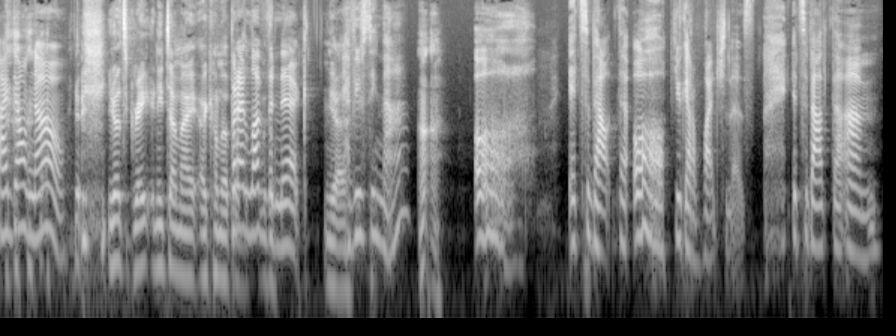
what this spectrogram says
i don't know You know, it's great. Anytime I, I come up, but i love with the Knick Yeah. have you seen that Uh-uh. oh it's about the oh you gotta watch this it's about the um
